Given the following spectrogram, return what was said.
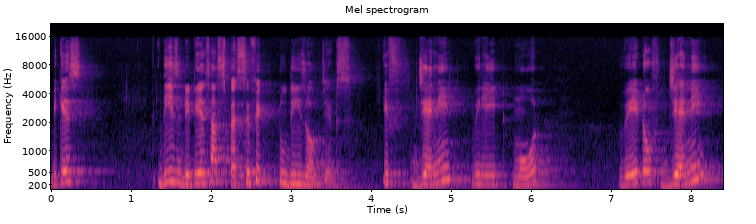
because these details are specific to these objects. If Jenny will eat more, weight of Jenny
